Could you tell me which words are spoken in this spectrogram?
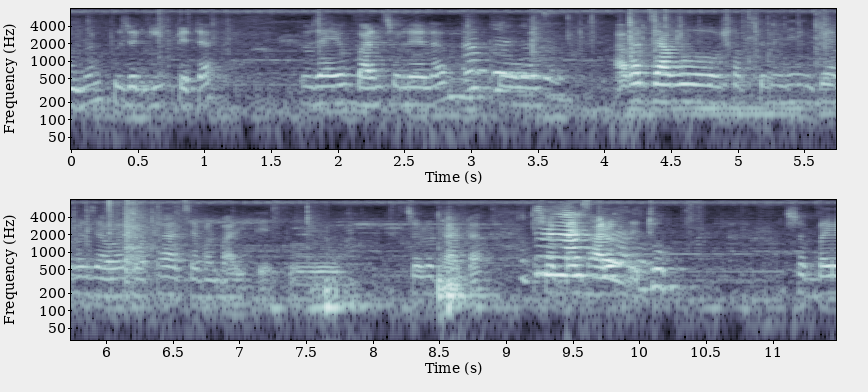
মতন। পুজোর গিফট এটা। তো যাই হোক বাড়ি চলে এলাম। তো আবার যাব সপ্তমী দিনকে আবার যাওয়ার কথা আছে আমার বাড়িতে। তো চলো টাটা। সবাই ভালো চুপ। সবাই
